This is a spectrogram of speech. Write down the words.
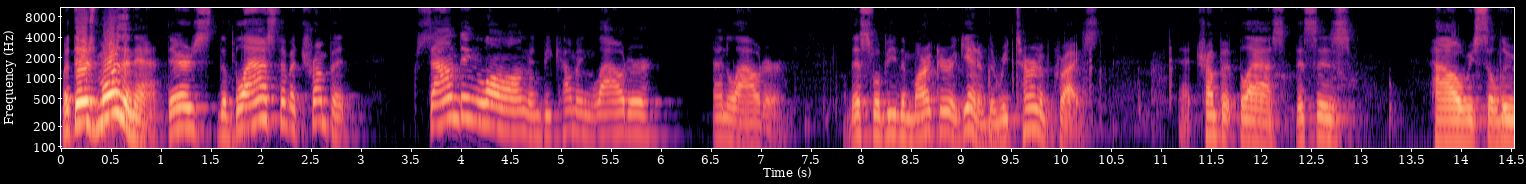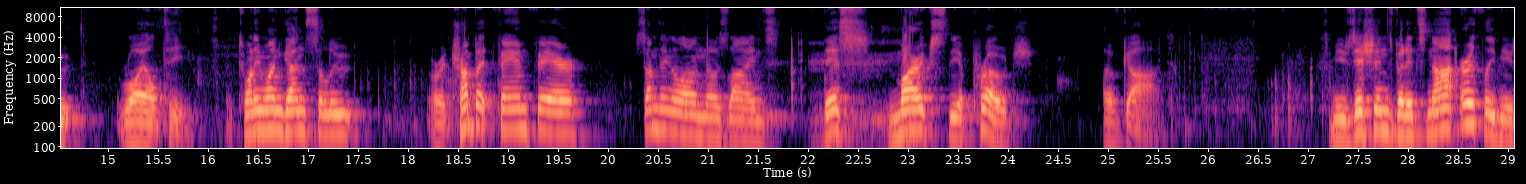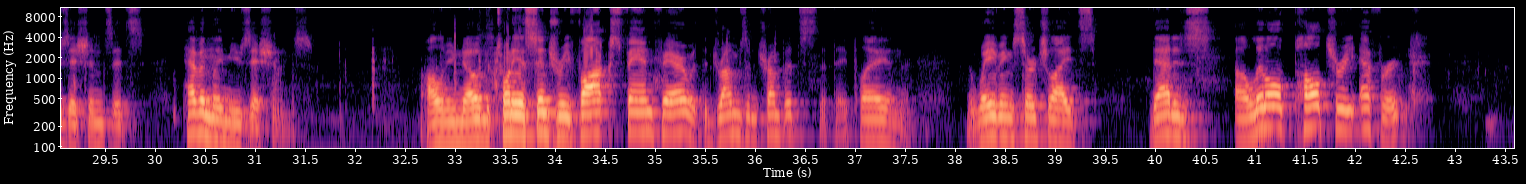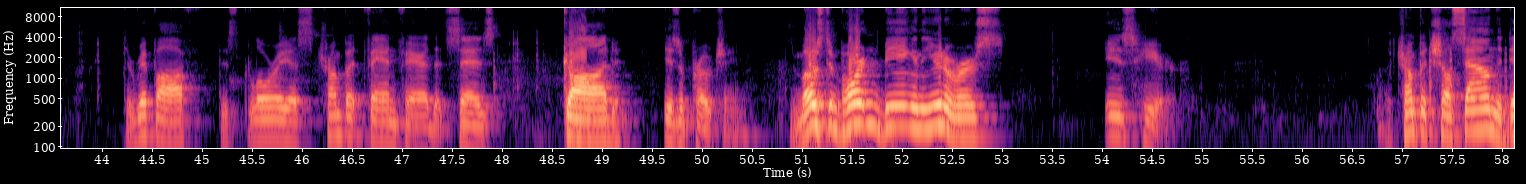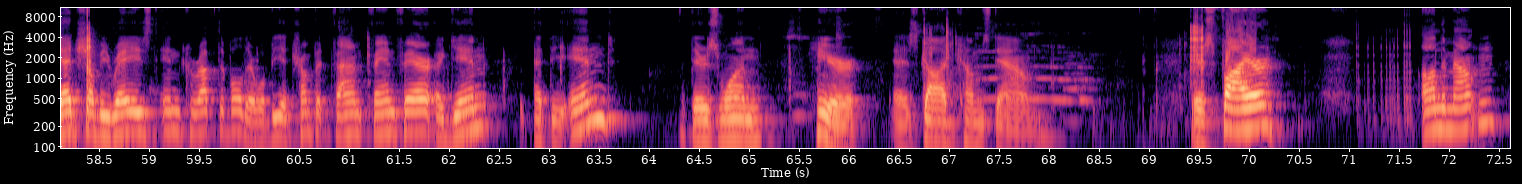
But there's more than that. There's the blast of a trumpet sounding long and becoming louder and louder. This will be the marker, again, of the return of Christ. That trumpet blast, this is how we salute royalty. A 21 gun salute or a trumpet fanfare, something along those lines. This marks the approach of God It's musicians, but it's not earthly musicians, it's heavenly musicians. All of you know the 20th century Fox fanfare with the drums and trumpets that they play and the, the waving searchlights. That is a little paltry effort to rip off this glorious trumpet fanfare that says, God is approaching. The most important being in the universe is here. The trumpet shall sound, the dead shall be raised incorruptible. There will be a trumpet fan- fanfare again at the end. There's one here as God comes down. There's fire on the mountain.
